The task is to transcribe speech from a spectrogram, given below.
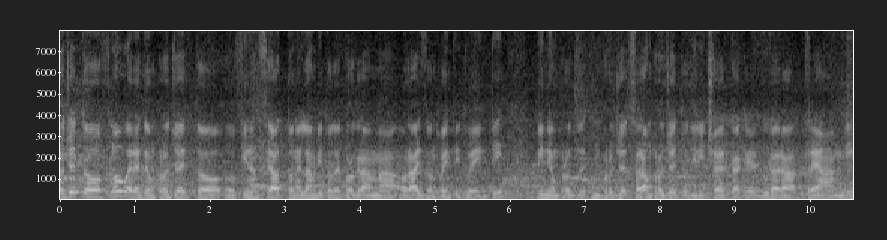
progetto Flowered è un progetto eh, finanziato nell'ambito del programma Horizon 2020, quindi un un sarà un progetto di ricerca che durerà tre anni,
